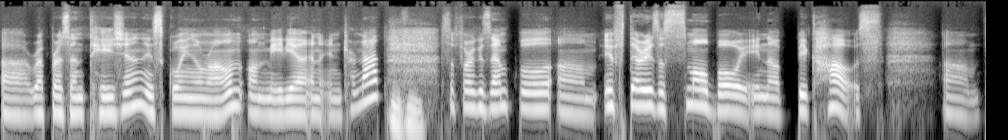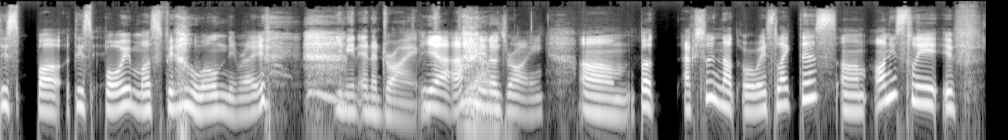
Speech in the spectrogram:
uh, representation is going around on media and internet. So, for example, um, if there is a small boy in a big house, um, this bo- this boy must feel lonely, right? You mean in a drawing? yeah, Yeah. in a drawing. Um, but actually, not always like this. Um, honestly, if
